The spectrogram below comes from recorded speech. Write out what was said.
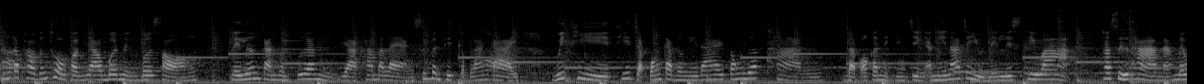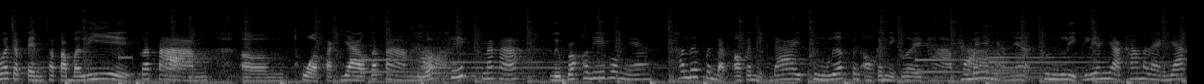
ทั้งกะเพราทั้งถั่วฝักยาวเบอร์หนึ่งเบอร์สองในเรื่องการปนเปื้อนยาฆ่าแมลง ซึ่งเป็นพิษกับร่างกาย วิธีที่จะป้องกันตรงนี้ได้ต้องเลือกทานแบบออร์แกนิกจริง ๆ อันนี้น่าจะอยู่ใน list ที่ว่าถ้าซื้อทานนะไม่ว่าจะเป็นสตรอเบอรี่ก็ตามเอิ่มถั่วฝักยาวก็ตาม หรือว่าพริกนะคะ หรือบรอกโคลีพวกเนี้ยถ้าเลือกเป็นแบบออร์แกนิกได้พึงเลือกเป็นออร์แกนิกเลยค่ะเพราะไม่อย่างนั้นเนี่ยคุณหลีกเลี่ยงยาฆ่าแมลงยาก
